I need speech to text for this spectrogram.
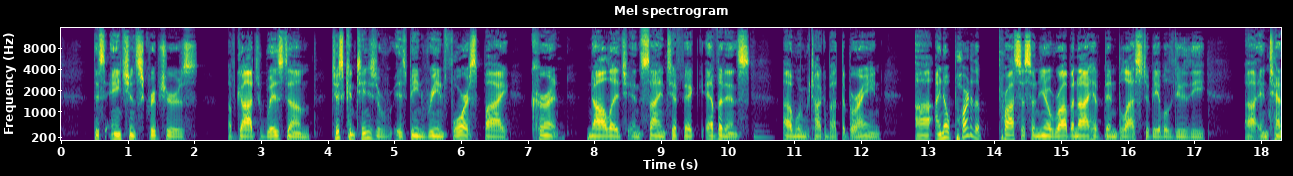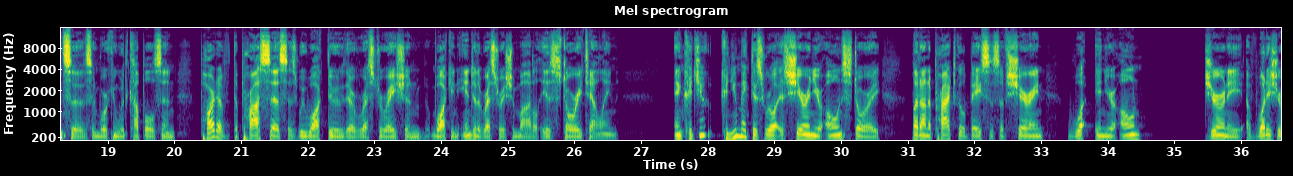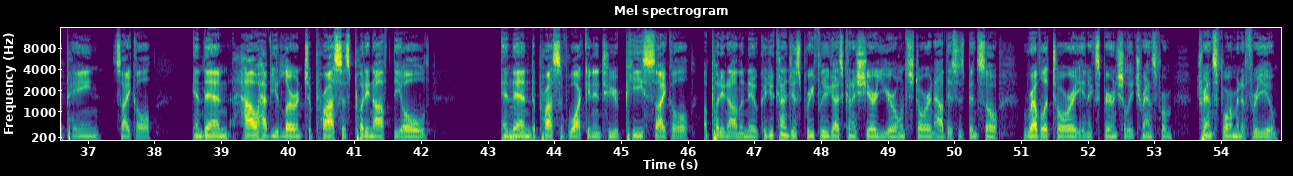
this ancient scriptures of God's wisdom, just continues to is being reinforced by current knowledge and scientific evidence uh, when we talk about the brain. Uh, I know part of the process, and you know, Rob and I have been blessed to be able to do the uh, intensives and working with couples. And part of the process as we walk through the restoration, walking into the restoration model, is storytelling. And could you can you make this real as sharing your own story, but on a practical basis of sharing what in your own journey of what is your pain cycle, and then how have you learned to process putting off the old, and then mm-hmm. the process of walking into your peace cycle of putting on the new. Could you kind of just briefly, you guys, kind of share your own story and how this has been so revelatory and experientially transform transformative for you?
